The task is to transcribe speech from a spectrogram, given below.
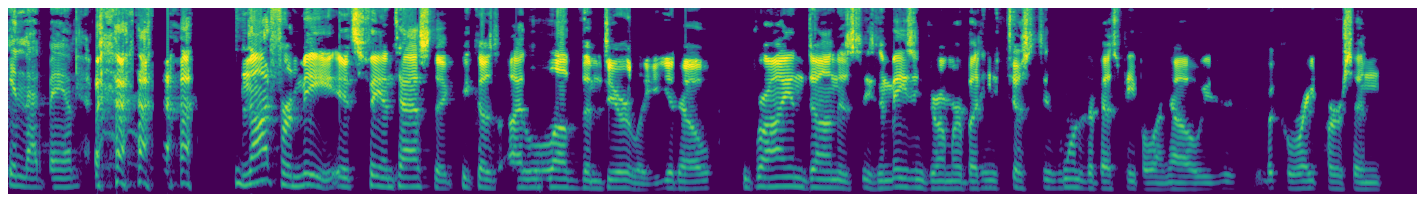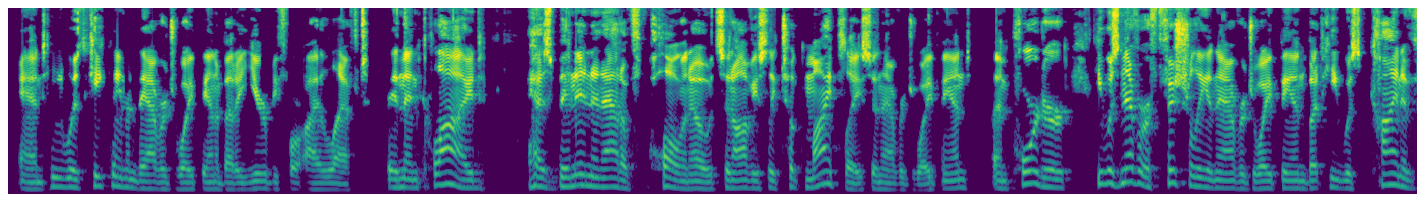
in that band? Not for me. It's fantastic because I love them dearly. You know, Brian Dunne is he's an amazing drummer, but he's just he's one of the best people I know. He's a great person. And he was he came into the average white band about a year before I left. And then Clyde has been in and out of Hall and Oates and obviously took my place in Average White Band. And Porter, he was never officially in Average White Band, but he was kind of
